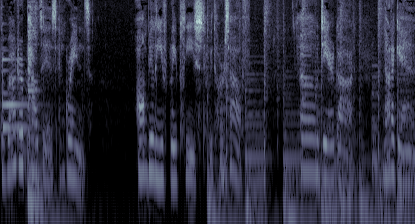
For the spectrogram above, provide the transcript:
The router pauses and grins, unbelievably pleased with herself. Oh dear God, not again.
